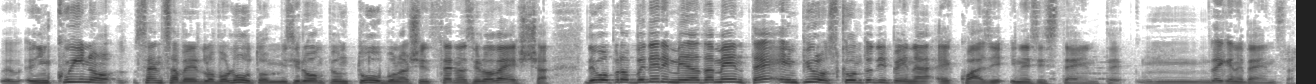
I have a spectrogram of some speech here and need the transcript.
eh, inquino senza averlo voluto, mi si rompe un tubo, una cisterna si rovescia, devo provvedere immediatamente e in più lo sconto di pena è quasi inesistente. Mm, lei che ne pensa?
